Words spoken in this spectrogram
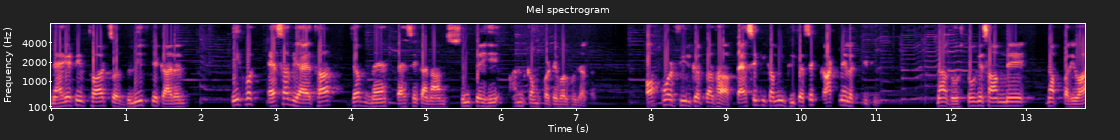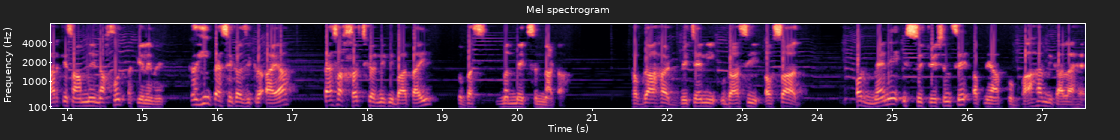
नेगेटिव थॉट्स और बिलीफ के कारण एक वक्त ऐसा भी आया था जब मैं पैसे का नाम सुनते ही अनकंफर्टेबल हो जाता था। ऑकवर्ड फील करता था, पैसे की कमी भीतर से काटने लगती थी। ना दोस्तों के सामने, ना परिवार के सामने, ना खुद अकेले में कहीं पैसे का ज़िक्र आया पैसा खर्च करने की बात आई तो बस मन में एक सन्नाटा। घबराहट, बेचैनी, उदासी, अवसाद, और मैंने इस सिचुएशन से अपने आप को बाहर निकाला है।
